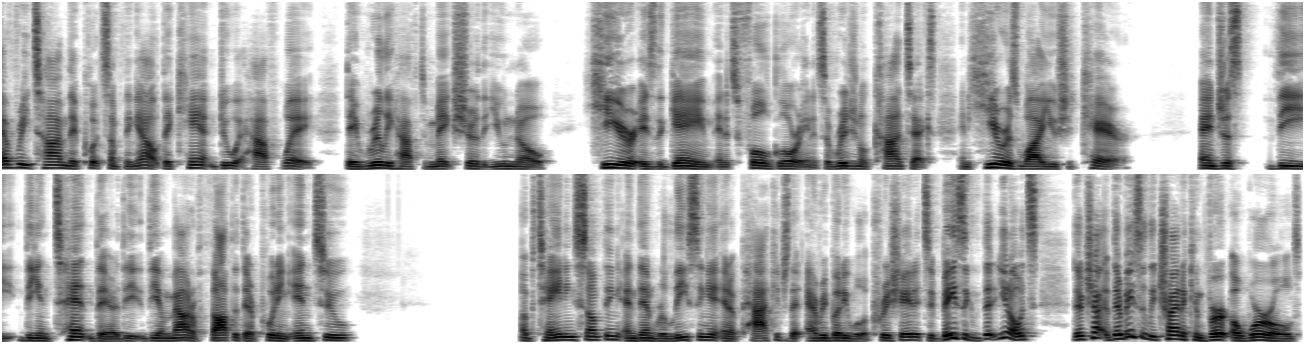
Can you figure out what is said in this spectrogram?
every time they put something out, they can't do it halfway. They really have to make sure that you know here is the game in its full glory and its original context, and here is why you should care. And just the the intent there, the the amount of thought that they're putting into obtaining something and then releasing it in a package that everybody will appreciate it. To basically, you know, it's they're trying they're basically trying to convert a world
